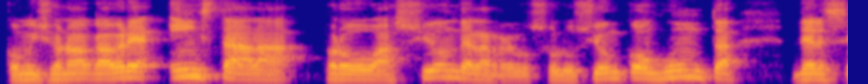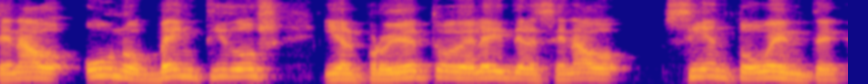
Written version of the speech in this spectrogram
comisionado Cabrera insta a la aprobación de la resolución conjunta del Senado 122 y el proyecto de ley del Senado 120,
